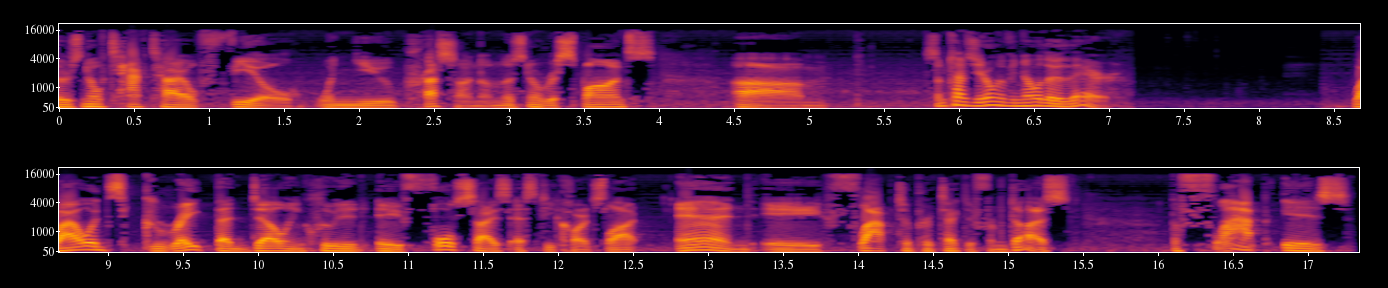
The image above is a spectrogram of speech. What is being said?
there's no tactile feel when you press on them. There's no response. Um, sometimes you don't even know they're there. While it's great that Dell included a full-size SD card slot and a flap to protect it from dust, the flap is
